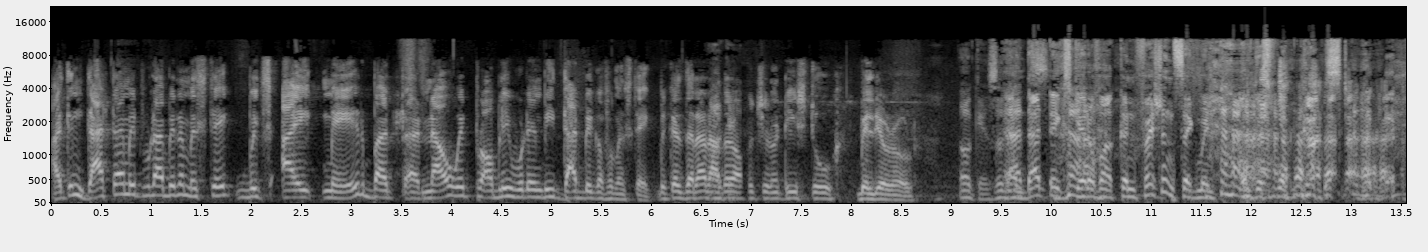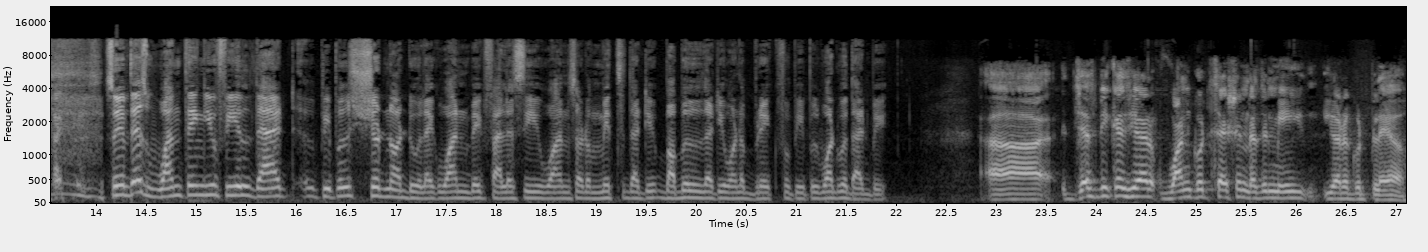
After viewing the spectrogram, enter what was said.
I think that time it would have been a mistake, which I made. But uh, now it probably wouldn't be that big of a mistake because there are other opportunities to build your roll. Okay, so that's, And that takes care of our confession segment of this podcast. So if there's one thing you feel that people should not do, like one big fallacy, one sort of myth that you bubble that you want to break for people, what would that be? Uh, just because you are one good session doesn't mean you're a good player.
